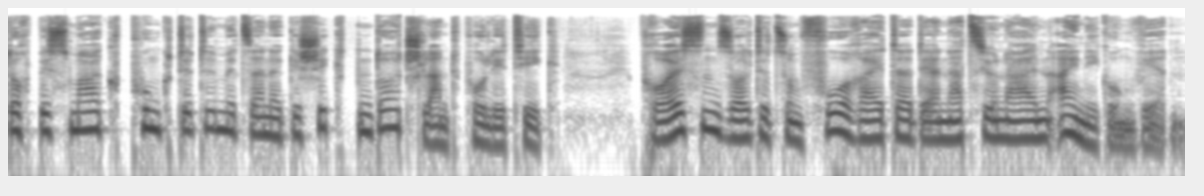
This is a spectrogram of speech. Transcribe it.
Doch Bismarck punktete mit seiner geschickten Deutschlandpolitik. Preußen sollte zum Vorreiter der nationalen Einigung werden.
